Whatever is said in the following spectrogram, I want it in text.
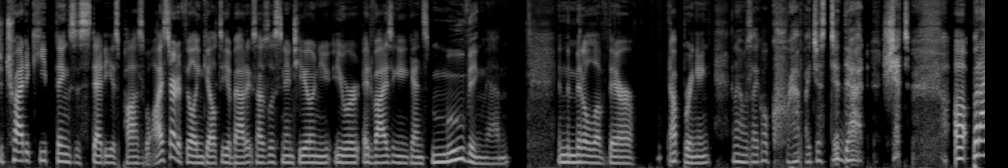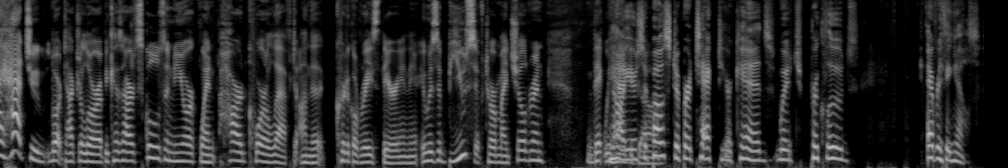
to try to keep things as steady as possible. I started feeling guilty about it because I was listening to you and you, you were advising against moving them in the middle of their upbringing. And I was like, oh crap, I just did that. Shit. Uh, but I had to, Lord, Dr. Laura, because our schools in New York went hardcore left on the critical race theory and it was abusive toward my children. That we no, had to you're supposed to protect your kids, which precludes everything else.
